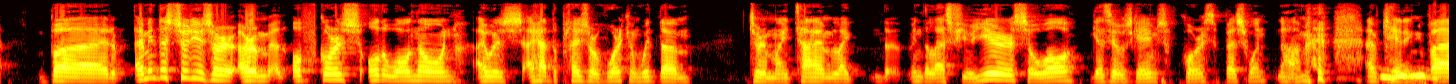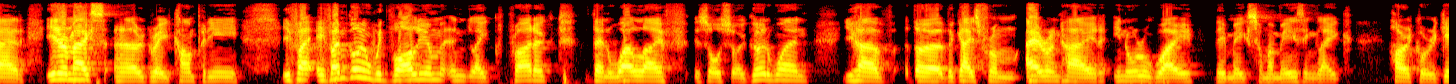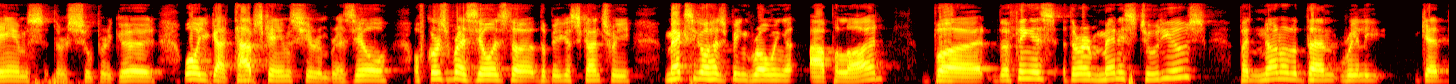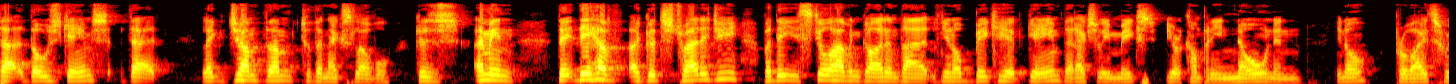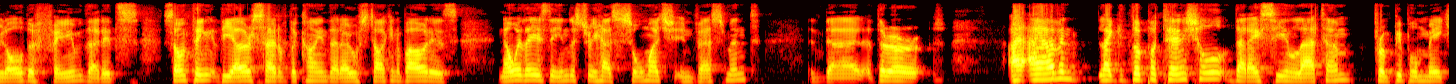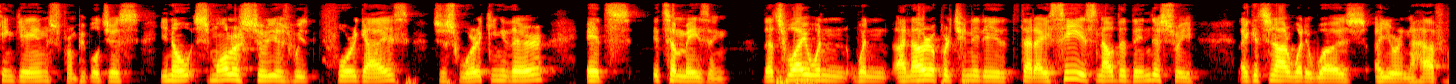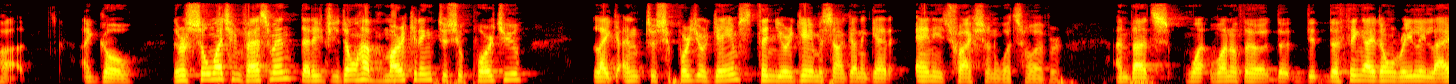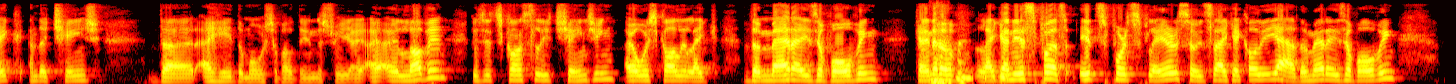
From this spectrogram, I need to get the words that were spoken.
but I mean the studios are, are of course all the well known. I was I had the pleasure of working with them during my time like the, in the last few years. So well, those Games, of course, best one. No, I'm, I'm kidding. Mm-hmm. But Etermax, another great company. If I if I'm going with volume and like product, then Wildlife is also a good one. You have the the guys from Ironhide in Uruguay. They make some amazing like hardcore games. They're super good. Well, you got Tapps Games here in Brazil. Of course, Brazil is the, the biggest country. Mexico has been growing up a lot. But the thing is, there are many studios, but none of them really get that those games that like jump them to the next level. Because I mean, they they have a good strategy, but they still haven't gotten that you know big hit game that actually makes your company known and you know provides with all the fame that it's something the other side of the coin that I was talking about is nowadays the industry has so much investment that there are I, I haven't like the potential that I see in Latam from people making games, from people just you know smaller studios with four guys just working there. It's it's amazing. That's why when when another opportunity that I see is now that the industry like it's not what it was a year and a half uh, I go. There's so much investment that if you don't have marketing to support you, like and to support your games, then your game is not gonna get any traction whatsoever. And that's one one of the the the, the thing I don't really like and the change that I hate the most about the industry. I, I, I love it because it's constantly changing. I always call it like the meta is evolving, kind of like an esports, esports player. So it's like I call it, yeah, the meta is evolving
